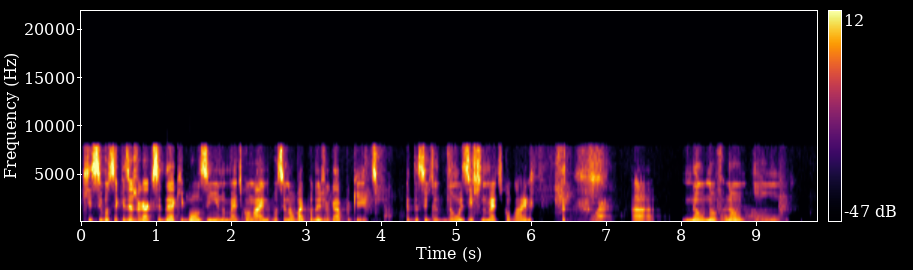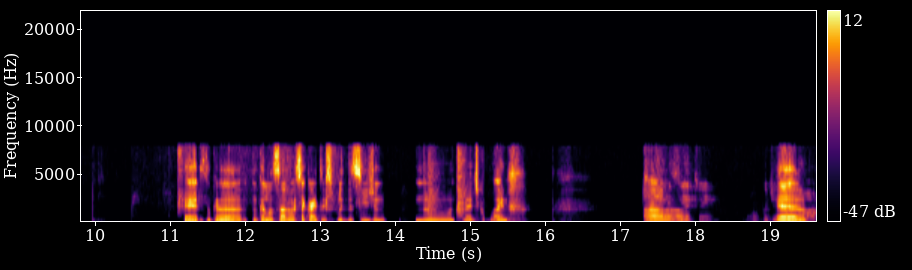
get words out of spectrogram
que se você quiser jogar com esse deck igualzinho no Magic Online, você não vai poder jogar, porque Split Decision não existe no Magic Online. Ué? uh, não, não, não, não... É, eles nunca, nunca lançaram essa carta Split Decision no, Magic Online. Uh, Esquisito, hein? Podia é, ter uma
